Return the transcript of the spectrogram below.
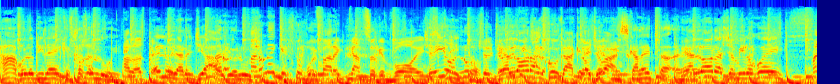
Ah, quello di lei che sta con lui. Allora, aspetta. E lui la regia Ma audio, non, ma non è che tu puoi fare il cazzo che vuoi. Cioè, io Scritto. annuncio il gioco. E allora, vinci- scusa, che- eh, Giovanni. In scaletta. eh, E allora Giamiro Quei? Ma,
